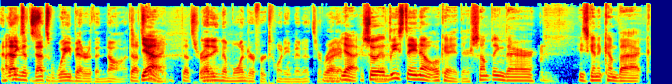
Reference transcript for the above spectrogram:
And I think that's, that's- that's way better than not. That's Yeah. right. That's right. letting them wonder for 20 minutes or Right. whatever. Yeah. So at least they know. Okay, there's something there. He's going to come back.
